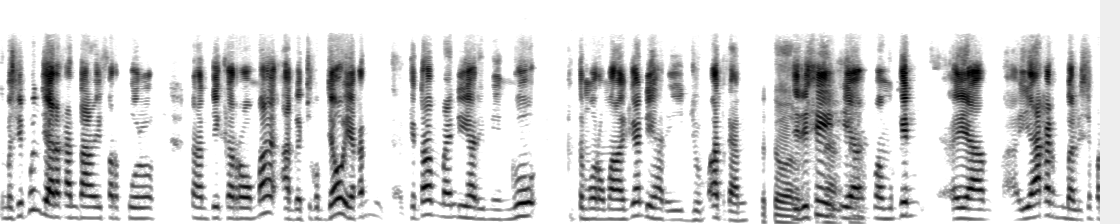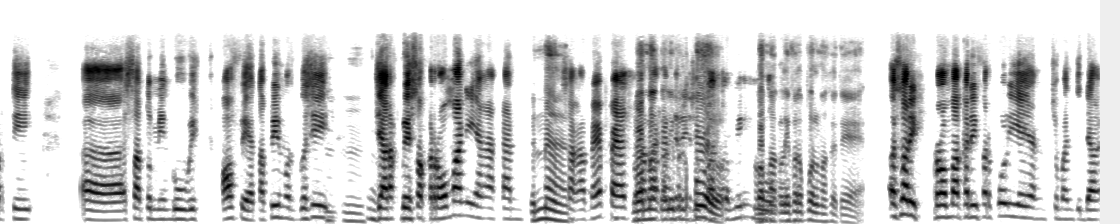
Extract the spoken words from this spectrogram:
meskipun jarak antara Liverpool nanti ke Roma agak cukup jauh ya kan kita main di hari Minggu ketemu Roma lagi kan di hari Jumat kan betul jadi sih Nah, ya nah. mungkin ya ya akan kembali seperti eh, satu minggu week off ya tapi menurut gue sih Hmm, hmm. jarak besok ke Roma nih yang akan benar sangat mepet Roma ke Liverpool. Roma ke Liverpool maksudnya ya? Oh sorry, Roma ke Liverpool ya yang cuma jeda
